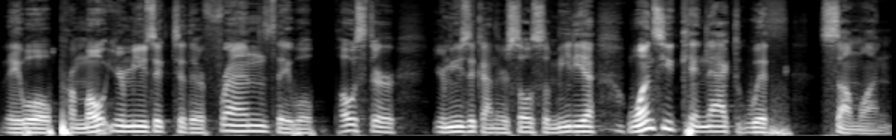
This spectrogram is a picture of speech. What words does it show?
They will promote your music to their friends. They will post their your music on their social media. Once you connect with someone,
